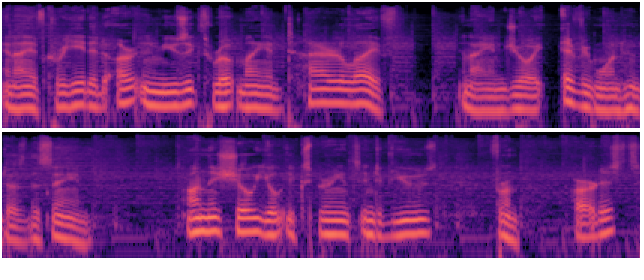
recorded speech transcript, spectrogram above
and I have created art and music throughout my entire life, and I enjoy everyone who does the same. On this show, you'll experience interviews from artists,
